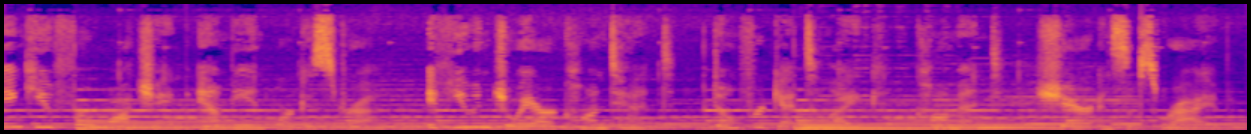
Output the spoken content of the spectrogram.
Thank you for watching Ambient Orchestra. If you enjoy our content, don't forget to like, comment, share, and subscribe.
